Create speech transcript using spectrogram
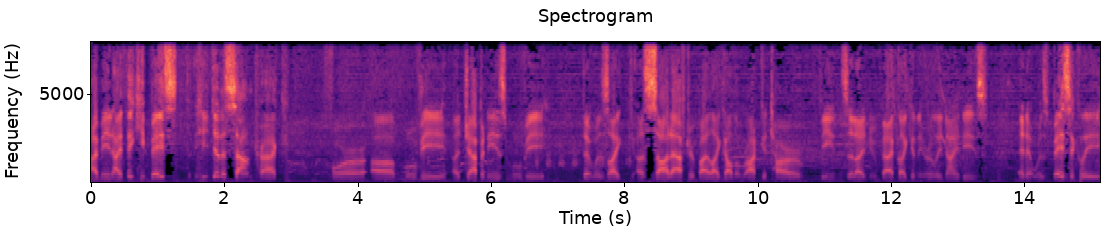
I mean, I think he based he did a soundtrack for a movie, a Japanese movie that was like uh, sought after by like all the rock guitar fiends that I knew back like in the early '90s, and it was basically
